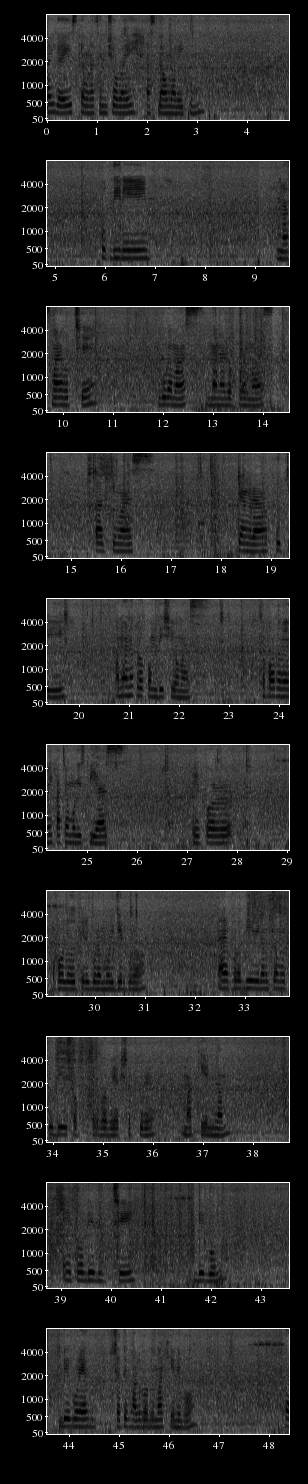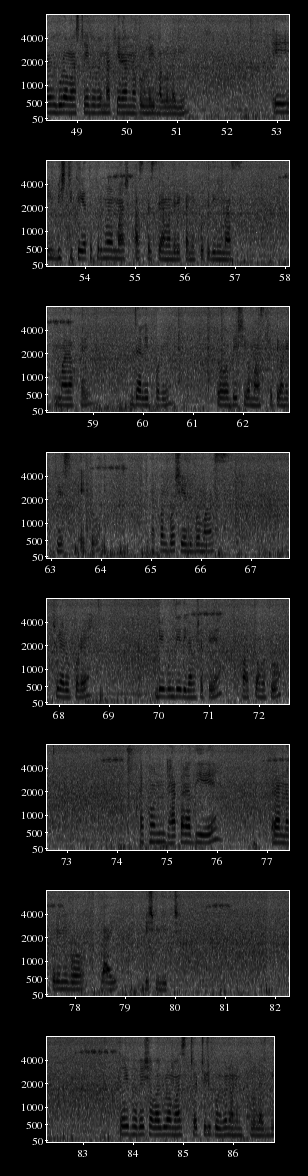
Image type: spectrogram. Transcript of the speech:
Hi guys কেমন আছেন সবাই? আসসালামু আলাইকুম। প্রতিদিনই মাছ মারা হচ্ছে। গুড়া মাছ, নানা রকমের মাছ, কালচি মাছ, ট্যাংরা, পুঁটি মানে অনেক রকম দেশীয় মাছ। তো প্রথমে আমি কাঁচামরিচ, পেঁয়াজ, এরপর হলুদের গুঁড়ো, মরিচের গুঁড়ো। তারপর দিয়ে দিলাম টমেটো দিয়ে সব ভালোভাবে একসাথে করে মাখিয়ে নিলাম। এরপর দিয়ে দিচ্ছি বেগুন। বেগুন একসাথে ভালোভাবে মাখিয়ে নেব। কারণ গুঁড়া মাছটা এভাবে মাখিয়ে রান্না করলেই ভালো লাগে। এই বৃষ্টিতে এত পরিমাণ মাছ আস্তে আস্তে আমাদের এখানে, প্রতিদিনই মাছ মারা হয়। জালে পড়ে তো দেশীয় মাছ খেতে অনেক টেস্ট এই তো। এখন বসিয়ে দেব মাছ চুলার উপরে। বেগুন দিয়ে দিলাম সাথে আর টমেটো। এখন ঢাকনা দিয়ে রান্না করে নিব প্রায় বিশ মিনিট। তো এইভাবে সবাইগুলো মাছ চটচড়ি করবেন, অনেক ভালো লাগবে।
